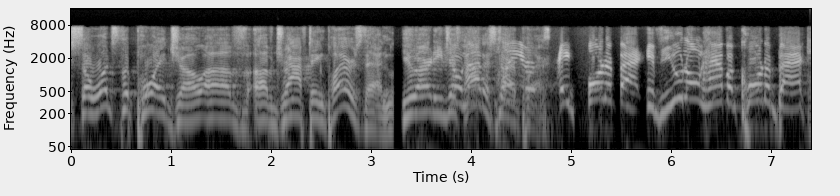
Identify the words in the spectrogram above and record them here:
So what's the point, Joe, of, of drafting players then? You already just No, had a star player. A quarterback. If you don't have a quarterback,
